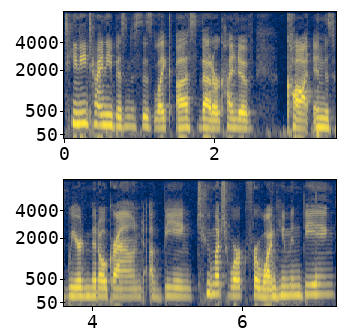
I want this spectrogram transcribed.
teeny tiny businesses like us that are kind of caught in this weird middle ground of being too much work for one human being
